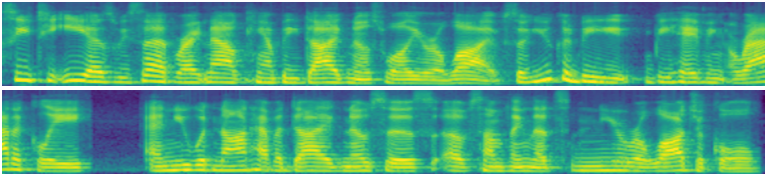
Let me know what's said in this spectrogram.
CTE, as we said, right now can't be diagnosed while you're alive. So you could be behaving erratically and you would not have a diagnosis of something that's neurological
